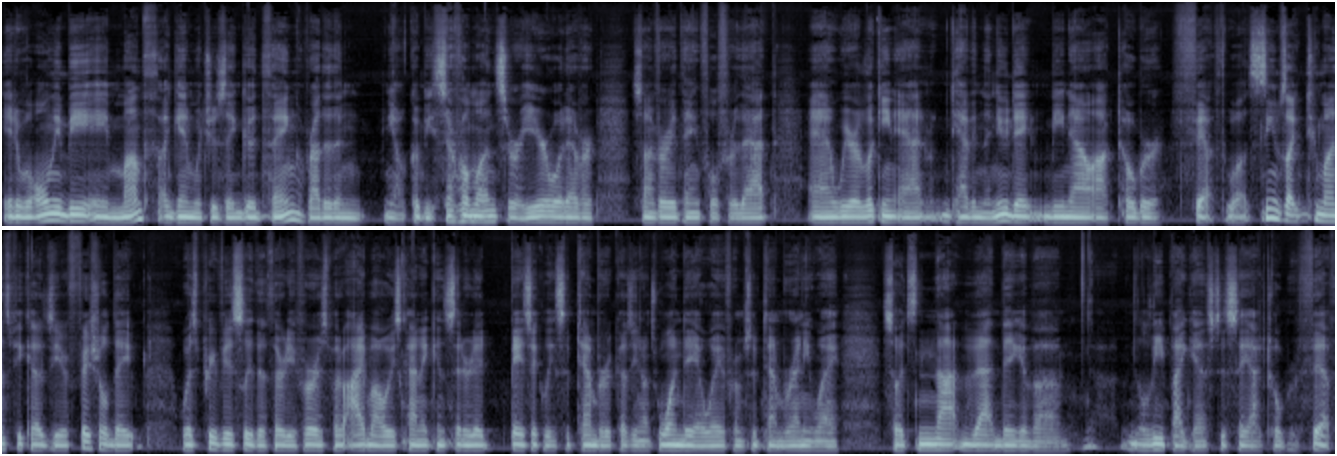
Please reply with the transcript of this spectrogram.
It will only be a month, again, which is a good thing, rather than, you know, could be several months or a year or whatever. So I'm very thankful for that. And we are looking at having the new date be now October 5th. Well, it seems like two months because the official date was previously the 31st, but I've always kind of considered it basically September because you know it's one day away from September anyway, so it's not that big of a leap, I guess, to say October 5th.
